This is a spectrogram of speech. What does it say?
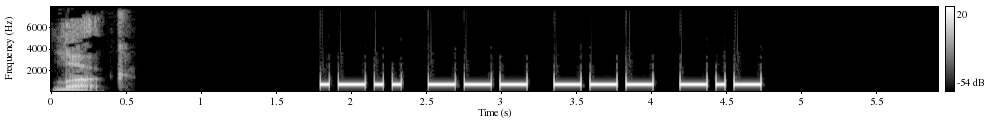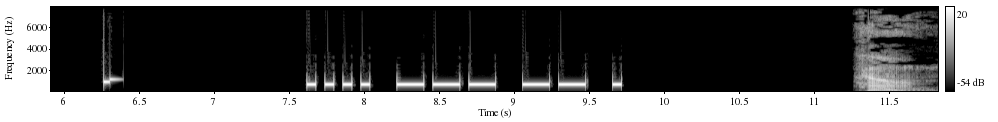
Look. Home.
